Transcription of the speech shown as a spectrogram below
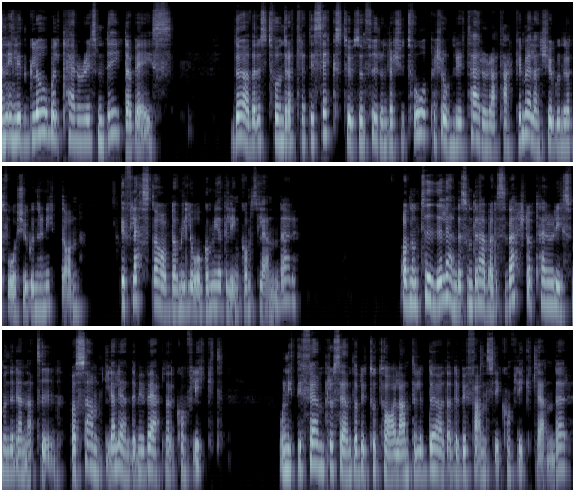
Men enligt Global Terrorism Database dödades 236 422 personer i terrorattacker mellan 2002 och 2019, de flesta av dem i låg och medelinkomstländer. Av de tio länder som drabbades värst av terrorism under denna tid var samtliga länder med väpnad konflikt och 95 procent av det totala antalet dödade befann sig i konfliktländer.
